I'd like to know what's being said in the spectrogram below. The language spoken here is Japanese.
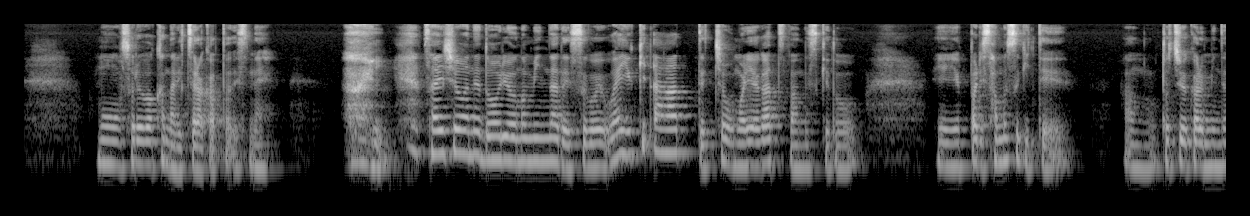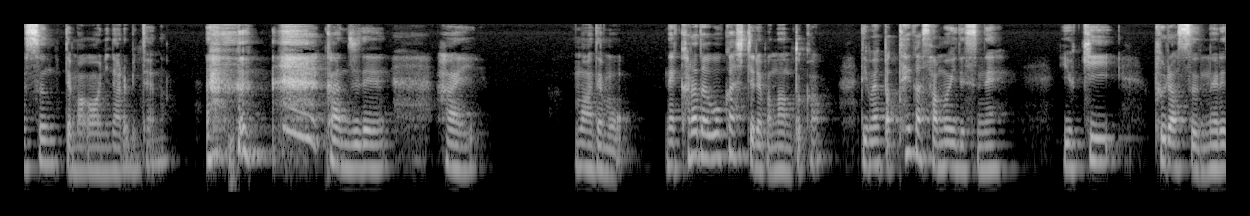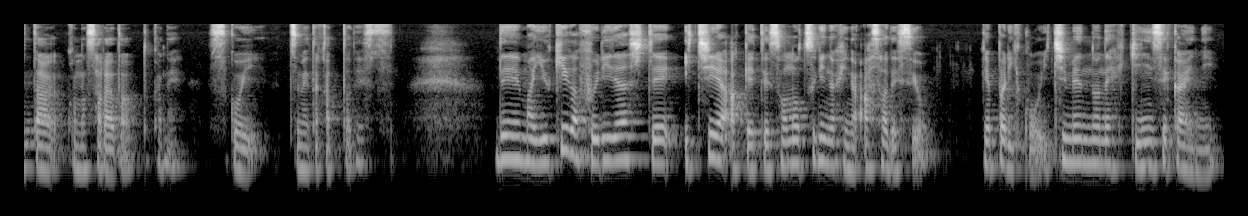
もうそれはかなり辛かったですね。はい。最初はね、同僚のみんなですごい、うわ、雪だーって超盛り上がってたんですけど、えーやっぱり寒すぎて、あの、途中からみんなスンって真顔になるみたいな 感じで、はい。まあでも、ね、体動かしてればなんとか。でもやっぱ手が寒いですね。雪プラス濡れたこのサラダとかね、すごい冷たかったです。で、まあ雪が降り出して一夜明けてその次の日の朝ですよ。やっぱりこう一面のね、銀世界に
